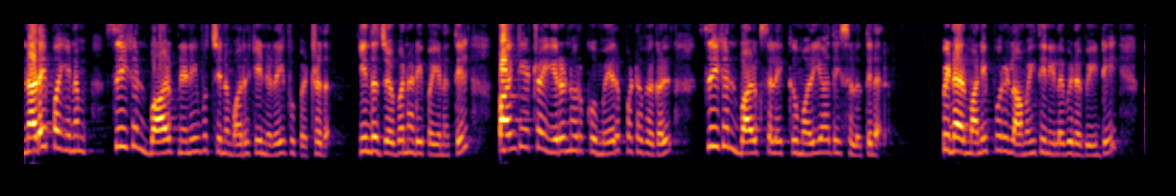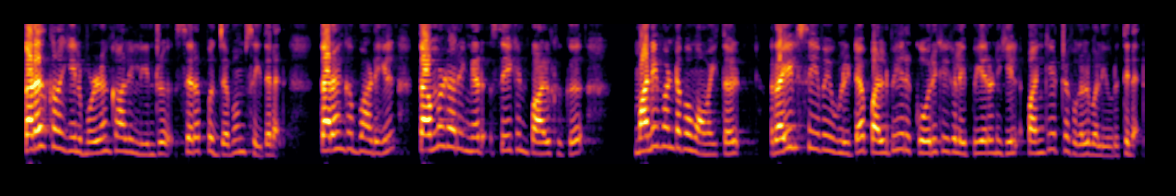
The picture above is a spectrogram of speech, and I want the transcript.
நடைப்பயணம் சீகன் பால்க் நினைவு சின்னம் அருகே நிறைவு பெற்றது. இந்த ஜெப நடைப்பயணத்தில் பங்கேற்ற இருநூறுக்கும் மேற்பட்டவர்கள் சீகன் பால்க் சிலைக்கு மரியாதை செலுத்தினர். பின்னர் மணிப்பூரில் அமைதி நிலவிட வேண்டி கடற்கரையில் முழங்காலில் நின்று சிறப்பு ஜெபம் செய்தனர். தரங்கம்பாடியில் தமிழறிஞர் சீகன் பால்குக்கு மணிமண்டபம் அமைத்தல் ரயில் சேவை உள்ளிட்ட பல்வேறு கோரிக்கைகளை பேரணியில் பங்கேற்றவர்கள் வலியுறுத்தினர்.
